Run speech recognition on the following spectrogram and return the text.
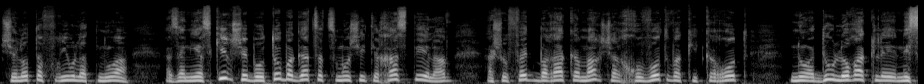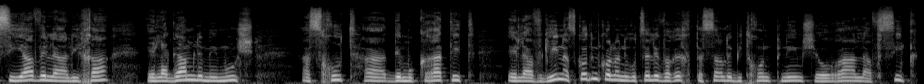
שלא תפריעו לתנועה. אז אני אזכיר שבאותו בג"ץ עצמו שהתייחסתי אליו, השופט ברק אמר שהרחובות והכיכרות נועדו לא רק לנסיעה ולהליכה, אלא גם למימוש הזכות הדמוקרטית להפגין. אז קודם כל אני רוצה לברך את השר לביטחון פנים שהורה להפסיק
